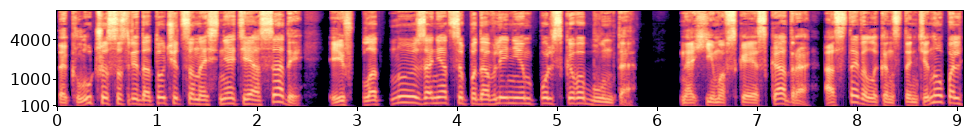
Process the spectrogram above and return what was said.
так лучше сосредоточиться на снятии осады и вплотную заняться подавлением польского бунта. Нахимовская эскадра оставила Константинополь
